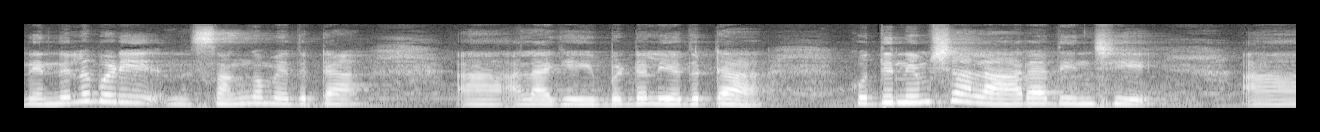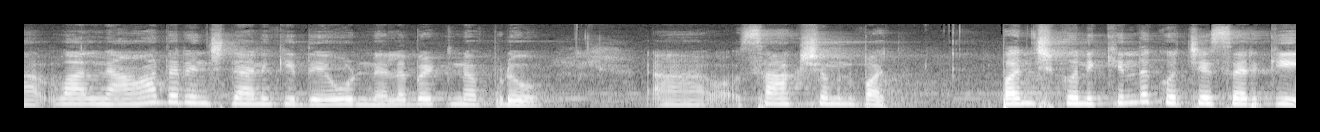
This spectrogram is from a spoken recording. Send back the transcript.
నేను నిలబడి సంఘం ఎదుట అలాగే ఈ బిడ్డల ఎదుట కొద్ది నిమిషాలు ఆరాధించి వాళ్ళని ఆదరించడానికి దేవుడు నిలబెట్టినప్పుడు సాక్ష్యంను ప పంచుకొని కిందకు వచ్చేసరికి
